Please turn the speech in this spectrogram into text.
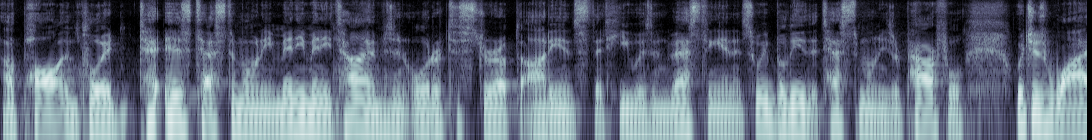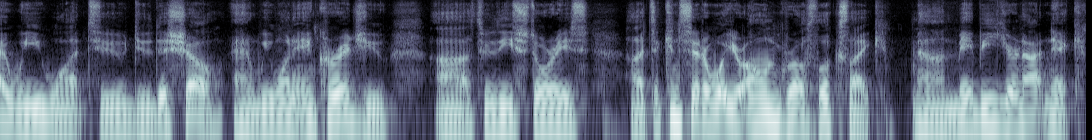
Uh, Paul employed te- his testimony many, many times in order to stir up the audience that he was investing in. And so we believe that testimonies are powerful, which is why we want to do this show. And we want to encourage you uh, through these stories uh, to consider what your own growth looks like. Uh, maybe you're not Nick.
